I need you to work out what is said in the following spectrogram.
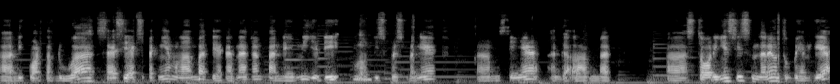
uh, di kuartal 2, saya sih expect-nya melambat ya, karena kan pandemi, jadi loan disbursement-nya uh, mestinya agak lambat. Uh, story-nya sih sebenarnya untuk BNGA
